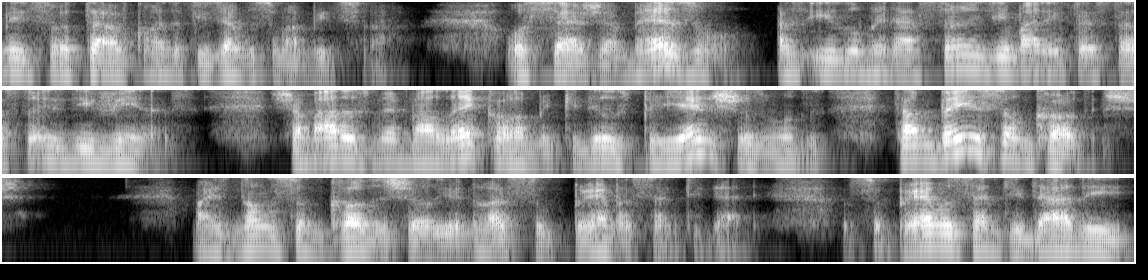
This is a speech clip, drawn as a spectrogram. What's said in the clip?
mitzvotav, quando fizemos uma mitzvah. Ou seja, mesmo as iluminações e manifestações divinas, chamadas Memalekolam, que Deus preenche os mundos, também são Kodesh. Mas não são Kodesh não a suprema santidade. A suprema santidade,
